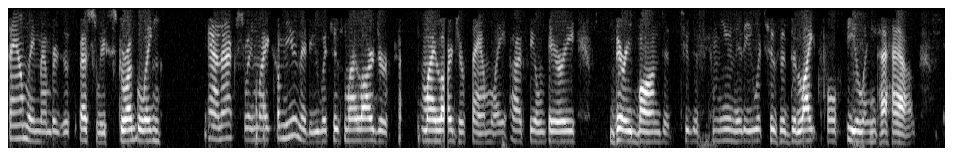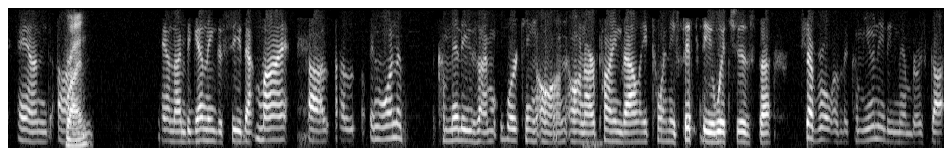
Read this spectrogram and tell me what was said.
family members, especially, struggling, and actually my community, which is my larger my larger family. I feel very, very bonded to this community, which is a delightful feeling to have. And um, Right. and I'm beginning to see that my uh, uh, in one of committees I'm working on on our Pine Valley 2050, which is the several of the community members got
